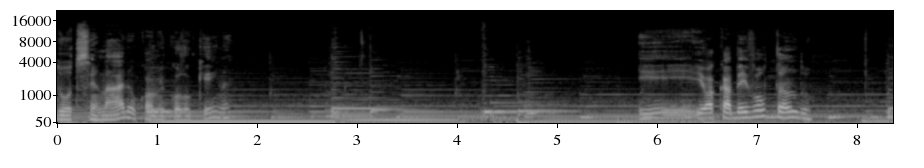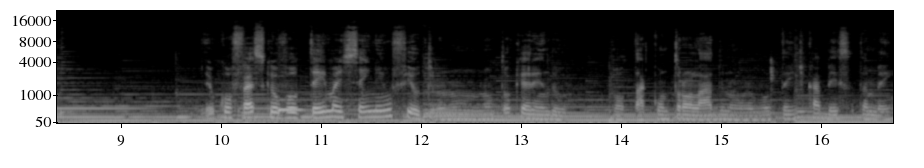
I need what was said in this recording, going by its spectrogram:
do outro cenário qual me coloquei, né? E eu acabei voltando eu confesso que eu voltei, mas sem nenhum filtro. Não, não tô querendo voltar controlado, não. Eu voltei de cabeça também.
